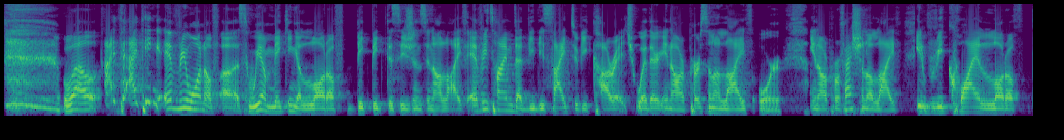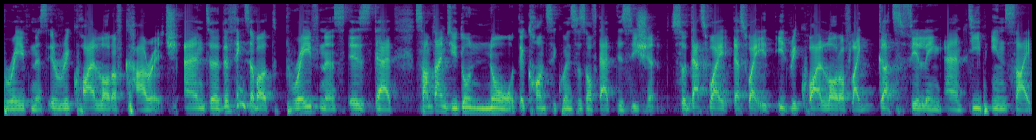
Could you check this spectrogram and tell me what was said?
well, I, th- I, think every one of us, we are making a lot of big, big decisions in our life. Every time that we decide to be courage, whether in our personal life or in our professional life, it requires a lot of braveness. It requires a lot of courage. And uh, the things about braveness is that sometimes you don't know the consequences of that decision. So that's why that's why it, it requires a lot of like guts feeling and deep insight.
